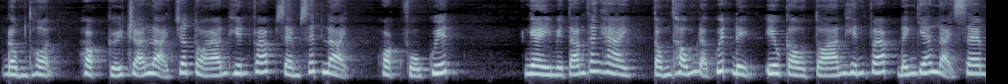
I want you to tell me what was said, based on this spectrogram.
đồng thuận hoặc gửi trả lại cho Tòa án Hiến pháp xem xét lại hoặc phủ quyết. Ngày 18 tháng 2, Tổng thống đã quyết định yêu cầu Tòa án Hiến pháp đánh giá lại xem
